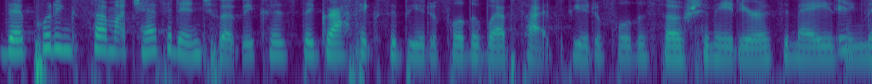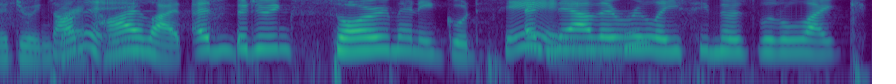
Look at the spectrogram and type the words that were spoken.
they're putting so much effort into it because the graphics are beautiful, the website's beautiful, the social media is amazing. It's they're doing stunning. great highlights, And- they're doing so many good things. And now they're releasing those little like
